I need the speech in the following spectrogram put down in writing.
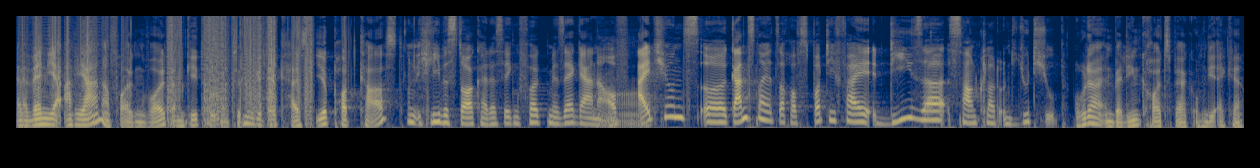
Äh, wenn ihr Ariana folgen wollt, dann geht auf natürlich Gedeck heißt ihr Podcast. Und ich liebe Stalker, deswegen folgt mir sehr gerne auf oh. iTunes, äh, ganz neu jetzt auch auf Spotify, Deezer, Soundcloud und YouTube. Oder in Berlin-Kreuzberg um die Ecke.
